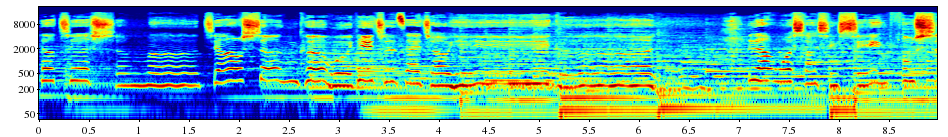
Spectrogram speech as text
了解什么叫深刻。我一直在找一个，让我相信幸福是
